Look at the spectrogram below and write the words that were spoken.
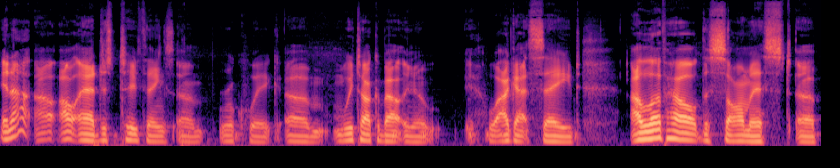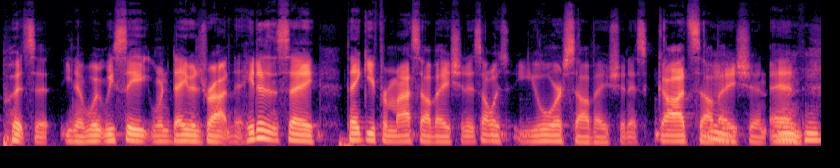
And I, I'll, I'll add just two things um, real quick. Um, we talk about, you know, well, I got saved. I love how the psalmist uh, puts it. You know, when we see when David's writing it, he doesn't say, "Thank you for my salvation." It's always your salvation. It's God's salvation, and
